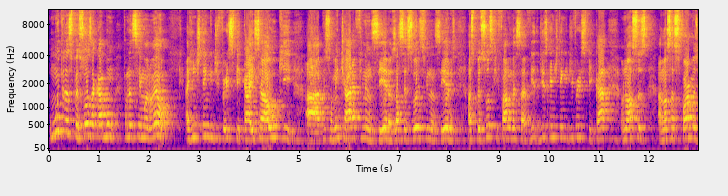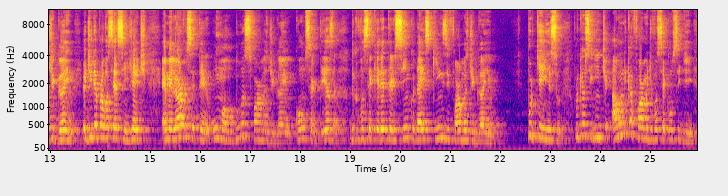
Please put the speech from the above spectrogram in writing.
Muitas das pessoas acabam falando assim, Manuel, a gente tem que diversificar. Isso é algo que, ah, principalmente a área financeira, os assessores financeiros, as pessoas que falam dessa vida, dizem que a gente tem que diversificar as nossas, as nossas formas de ganho. Eu diria para você assim, gente, é melhor você ter uma ou duas formas de ganho, com certeza, do que você querer ter 5, 10, 15 formas de ganho. Por que isso? Porque é o seguinte, a única forma de você conseguir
